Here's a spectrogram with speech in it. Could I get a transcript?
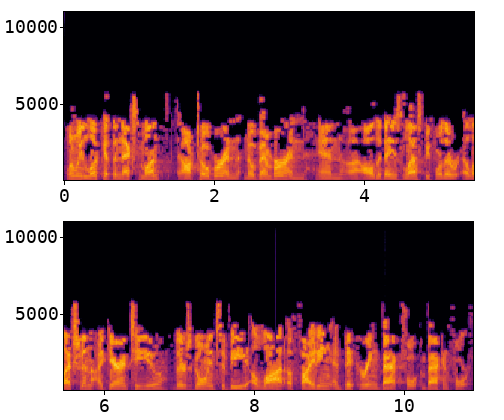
when we look at the next month, October and November, and, and uh, all the days left before the election, I guarantee you there's going to be a lot of fighting and bickering back, for, back and forth.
